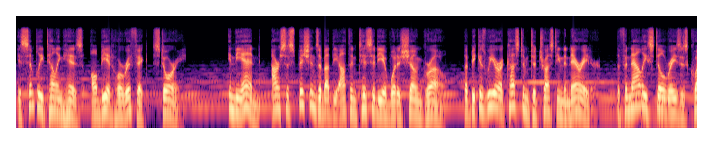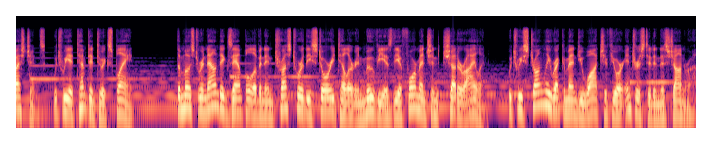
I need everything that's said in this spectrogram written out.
is simply telling his, albeit horrific, story. In the end, our suspicions about the authenticity of what is shown grow, but because we are accustomed to trusting the narrator, the finale still raises questions, which we attempted to explain. The most renowned example of an untrustworthy storyteller in movie is the aforementioned Shutter Island, which we strongly recommend you watch if you are interested in this genre.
